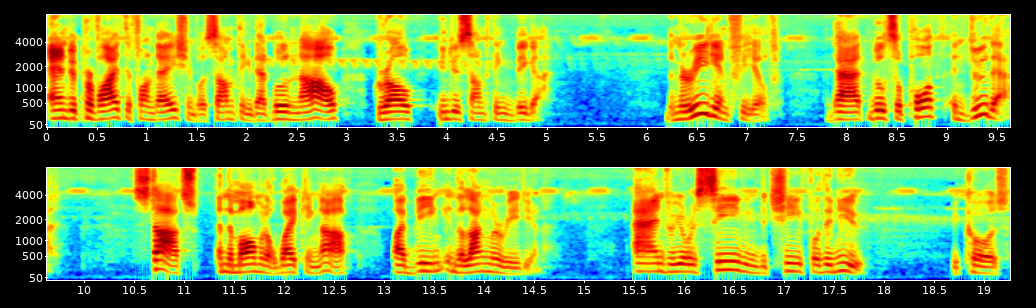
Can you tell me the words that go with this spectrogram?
and we provide the foundation for something that will now grow into something bigger. The meridian field that will support and do that starts in the moment of waking up by being in the lung meridian. And we are receiving the chi for the new, because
